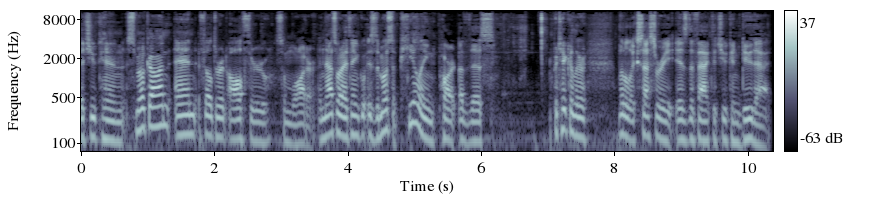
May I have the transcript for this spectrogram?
that you can smoke on and filter it all through some water. And that's what I think is the most appealing part of this particular little accessory is the fact that you can do that.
